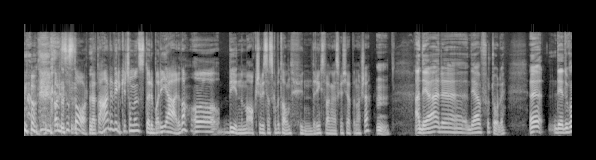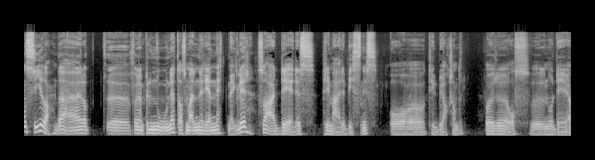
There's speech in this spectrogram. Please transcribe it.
har lyst til å starte dette her? Det virker som en større barriere da, å begynne med aksjer hvis jeg skal betale en hundrings hver gang jeg skal kjøpe en aksje. Mm. Nei, det er, eh, det er forståelig. Eh, Det du kan si, da, det er at eh, for eksempel Nordnett, da, som er en ren nettmegler, så er deres primære business å tilby aksjehandel. For oss, Nordea,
